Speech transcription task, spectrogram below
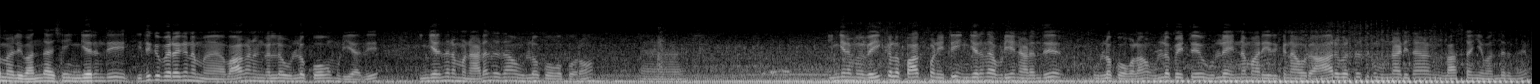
நம்ம வந்தாச்சு. இங்கேருந்து இதுக்கு பிறகு நம்ம வாகனங்களில் உள்ளே போக முடியாது. இங்கேருந்து நம்ம நடந்து தான் உள்ளே போக போகிறோம் இங்கே நம்ம வெஹிக்கிளை பார்க் பண்ணிவிட்டு இங்கேருந்து அப்படியே நடந்து உள்ளே போகலாம். உள்ளே போயிட்டு உள்ளே என்ன மாதிரி இருக்குது நான் ஒரு ஆறு வருஷத்துக்கு முன்னாடி தான் லாஸ்ட்டாக இங்கே வந்திருந்தேன்.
